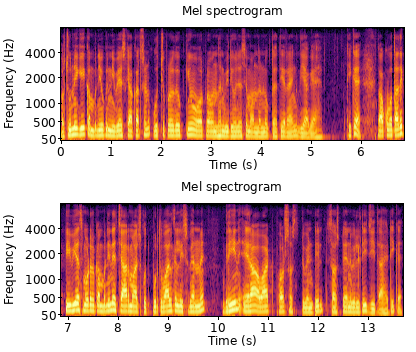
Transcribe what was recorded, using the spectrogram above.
और चुनी गई कंपनियों के निवेश के आकर्षण उच्च प्रौद्योगिकियों और प्रबंधन विधियों जैसे मानदंडों के तहत रैंक दिया गया है, ठीक है? तो आपको बता दें टीवीएस मोटर कंपनी ने चार मार्च को पुर्तवाल के लिस्बेन में Green Era award for sustainability जीता है, ठीक है?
